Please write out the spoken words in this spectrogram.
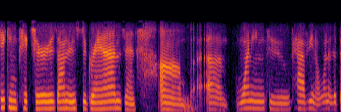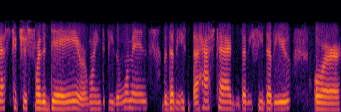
taking pictures on Instagrams and um um wanting to have, you know, one of the best pictures for the day or wanting to be the woman, the W the hashtag WCW or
